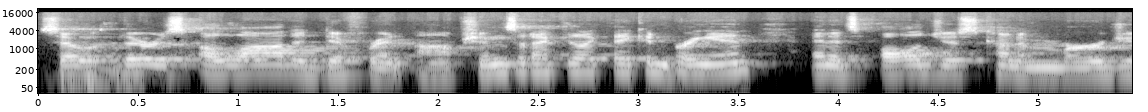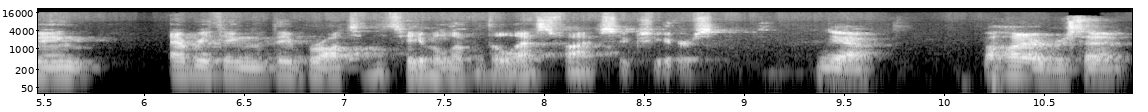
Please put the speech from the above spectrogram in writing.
So there's a lot of different options that I feel like they can bring in, and it's all just kind of merging everything that they brought to the table over the last five, six years. Yeah, hundred percent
